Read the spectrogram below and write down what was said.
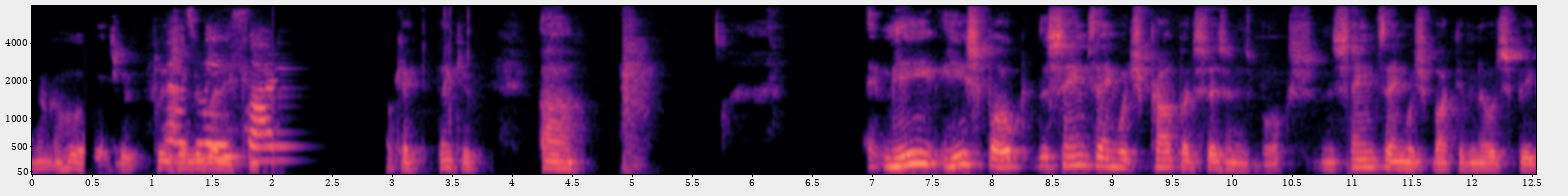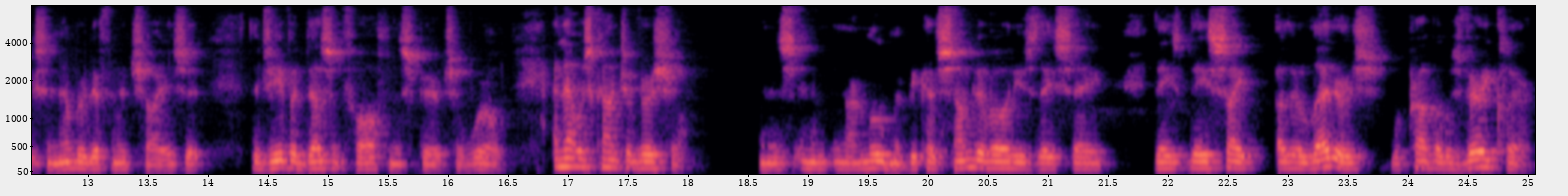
I don't know who it is, but please, That was everybody. me, can- sorry. Okay, thank you. Uh, he, he spoke the same thing which Prabhupada says in his books, and the same thing which Bhaktivinoda speaks in a number of different acharyas, that the jiva doesn't fall from the spiritual world. And that was controversial in, this, in, in our movement because some devotees, they say, they, they cite other letters where Prabhupada was very clear.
